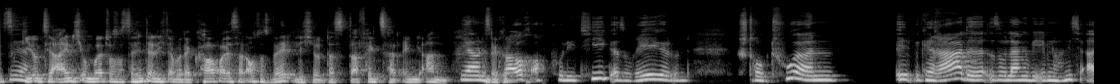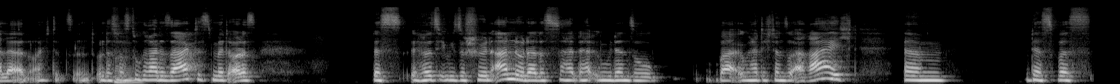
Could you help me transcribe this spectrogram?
Es ja. geht uns ja eigentlich um etwas, was dahinter liegt, aber der Körper ist halt auch das Weltliche und das, da fängt es halt irgendwie an. Ja, und, und es braucht auch Politik, also Regeln und Strukturen, äh, gerade solange wir eben noch nicht alle erleuchtet sind. Und das, was mhm. du gerade sagtest mit, oh, das, das hört sich irgendwie so schön an oder das hat, hat irgendwie dann so, war, hatte ich dann so erreicht. Ähm, das, was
